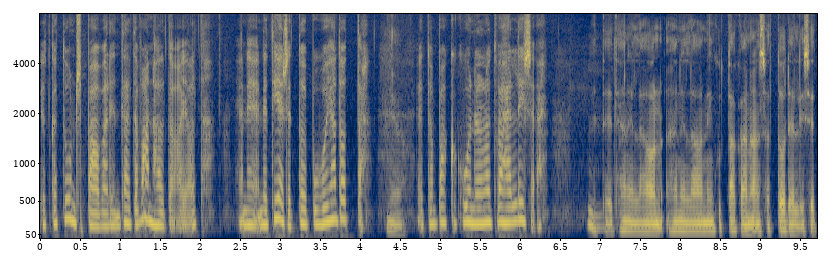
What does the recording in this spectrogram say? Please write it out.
jotka tunsi Paavalin tältä vanhalta ajalta. Ja ne, ne tiesi, että toi puhuu ihan totta. Joo. Että on pakko kuunnella nyt vähän lisää. Mm. Että, että hänellä on, hänellä on niin kuin takanansa todelliset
